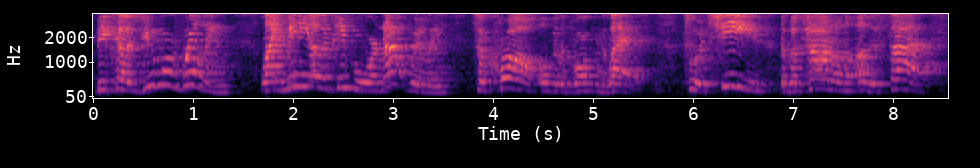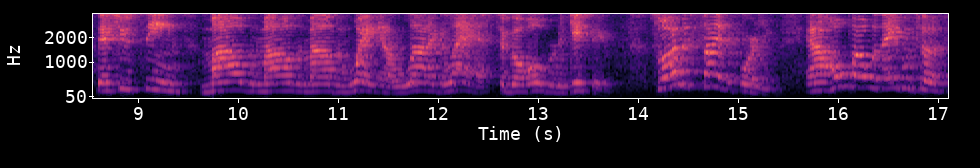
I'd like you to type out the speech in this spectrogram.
because you were willing, like many other people were not willing, to crawl over the broken glass, to achieve the baton on the other side that you've seen miles and miles and miles away and a lot of glass to go over to get there. So I'm excited for you. And I hope I was able to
